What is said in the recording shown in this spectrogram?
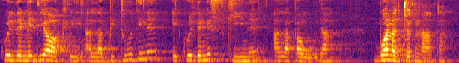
quelle mediocri all'abitudine e quelle meschine alla paura. Buona giornata.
